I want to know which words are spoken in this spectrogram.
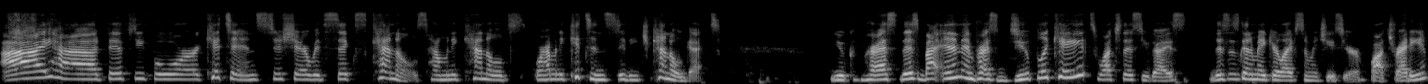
I had 54 kittens to share with six kennels. How many kennels or how many kittens did each kennel get? You can press this button and press duplicate. Watch this, you guys. This is going to make your life so much easier. Watch, ready?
